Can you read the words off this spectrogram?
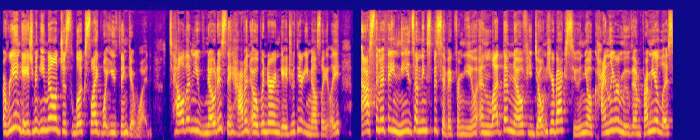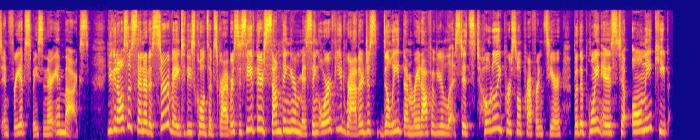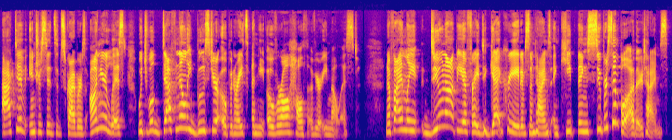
A re engagement email just looks like what you think it would. Tell them you've noticed they haven't opened or engaged with your emails lately. Ask them if they need something specific from you and let them know if you don't hear back soon, you'll kindly remove them from your list and free up space in their inbox. You can also send out a survey to these cold subscribers to see if there's something you're missing or if you'd rather just delete them right off of your list. It's totally personal preference here, but the point is to only keep active, interested subscribers on your list, which will definitely boost your open rates and the overall health of your email list. Now, finally, do not be afraid to get creative sometimes and keep things super simple other times.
